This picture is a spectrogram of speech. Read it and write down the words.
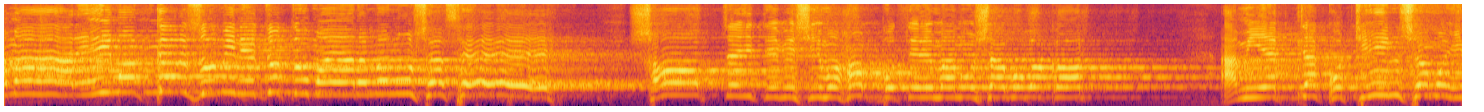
আমার এই মক্কার জমিনে যত মায়ার মানুষ আছে, সবচাইতে বেশি মহাব্বতের মানুষ আবু বকর। আমি একটা কঠিন সময়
